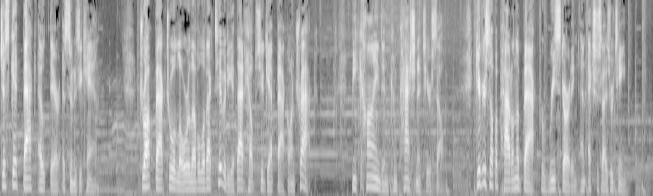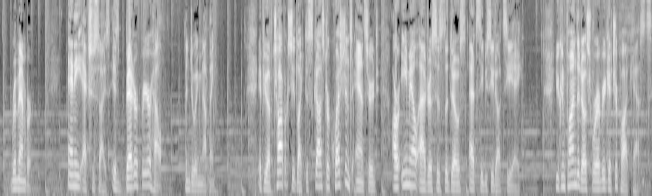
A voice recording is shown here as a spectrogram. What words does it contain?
Just get back out there as soon as you can. Drop back to a lower level of activity if that helps you get back on track. Be kind and compassionate to yourself. Give yourself a pat on the back for restarting an exercise routine. Remember, any exercise is better for your health than doing nothing. If you have topics you'd like discussed or questions answered, our email address is thedose at cbc.ca. You can find The Dose wherever you get your podcasts.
